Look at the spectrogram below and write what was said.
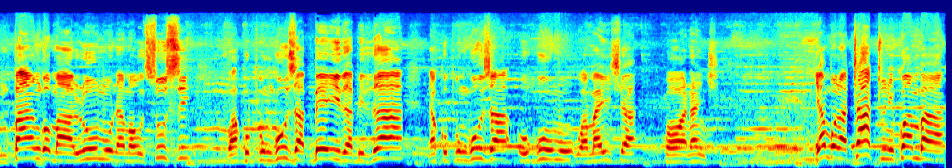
mpango maalumu na mahususi wa kupunguza bei za bidhaa na kupunguza ugumu wa maisha kwa wananchi. Jambo la tatu ni kwamba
